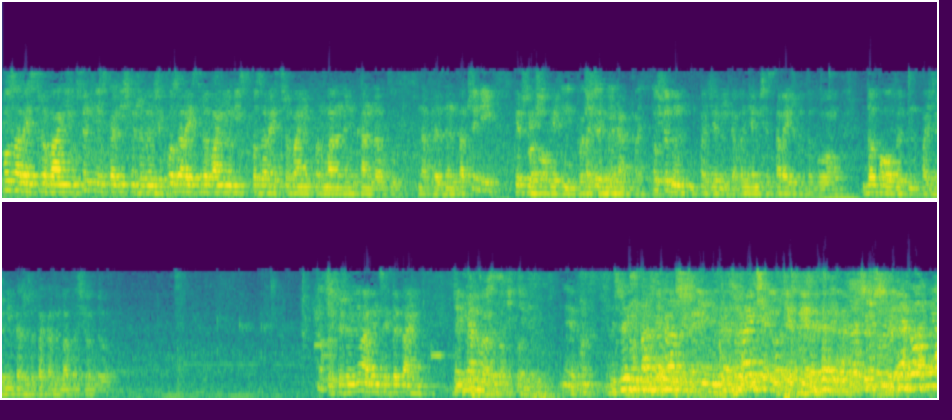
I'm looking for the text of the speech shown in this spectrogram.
Po zarejestrowaniu, wstępnie ustaliliśmy, że będzie po zarejestrowaniu list, po zarejestrowaniu formalnym kandydatów na prezydenta, czyli w pierwszej Po- połowie po października. Po 7 października. Będziemy się starać, żeby to było do połowy października, żeby taka debata się odbyła. No cóż, jeżeli nie ma więcej pytań, dziękuję bardzo. Nie, Słuchajcie, dziękuję. w przyszłym tygodniu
